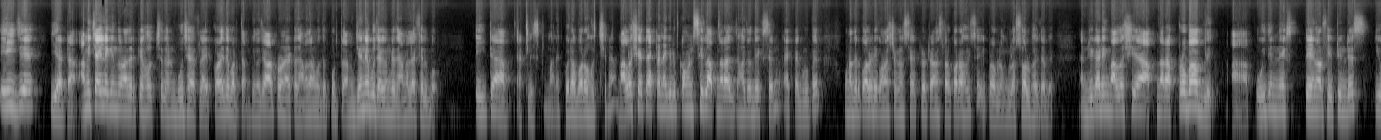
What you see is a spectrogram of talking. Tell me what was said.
এই যে ইয়াটা, আমি চাইলে কিন্তু ওনাদেরকে হচ্ছে ধরেন বুঝায় ফ্লাইট করাইতে পারতাম, কিন্তু যাওয়ার পর একটা ঝামেলার মধ্যে পড়তো। আমি জেনে বুঝে একজনকে ঝামেলায় ফেলব। এইটা অ্যাটলিস্ট মানে করে বড় হচ্ছে না। মালয়েশিয়াতে একটা নেগেটিভ কমেন্ট ছিল, আপনারা হয়তো দেখছেন একটা গ্রুপের ওনাদেরকে অলরেডি কনস্ট্রাকশন সেক্টর ট্রান্সফার করা হয়েছে, এই প্রবলেমগুলো সলভ হয়ে যাবে। অ্যান্ড রিগার্ডিং মালয়েশিয়া, আপনারা probably within next ten or fifteen days you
